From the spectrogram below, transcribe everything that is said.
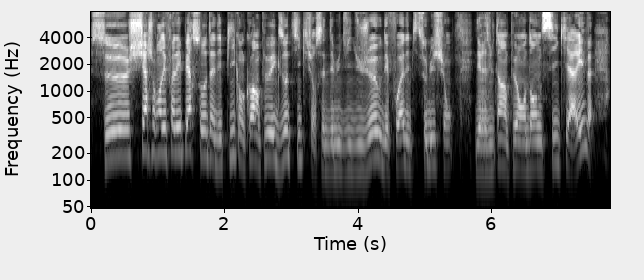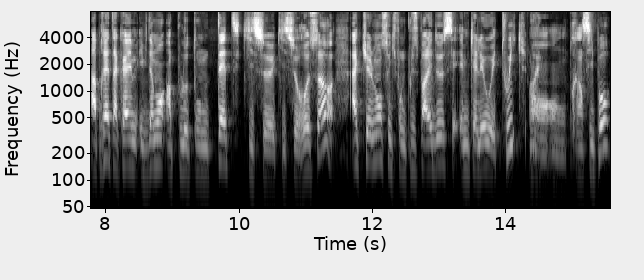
se cherchent encore des fois des persos. Tu as des pics encore un peu exotiques sur ce début de vie du jeu, ou des fois des petites solutions, des résultats un peu en dents de scie qui arrivent. Après, tu as quand même évidemment un peloton de tête qui se, qui se ressort. Actuellement, ceux qui font le plus parler d'eux, c'est MKLeo et Tweak Ouais. en, en principaux.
